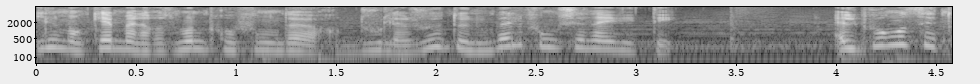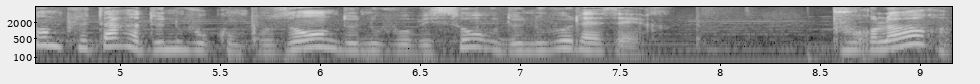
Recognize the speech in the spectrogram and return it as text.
il manquait malheureusement de profondeur, d'où l'ajout de nouvelles fonctionnalités. Elles pourront s'étendre plus tard à de nouveaux composants, de nouveaux vaisseaux ou de nouveaux lasers. Pour l'or,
